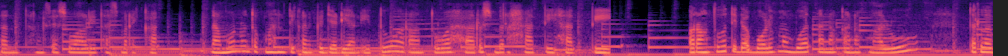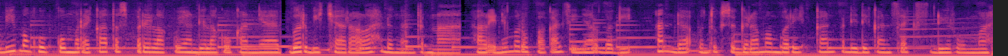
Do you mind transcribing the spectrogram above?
tentang seksualitas mereka. Namun untuk menghentikan kejadian itu, orang tua harus berhati-hati. Orang tua tidak boleh membuat anak-anak malu, terlebih menghukum mereka atas perilaku yang dilakukannya. Berbicaralah dengan tenang. Hal ini merupakan sinyal bagi Anda untuk segera memberikan pendidikan seks di rumah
